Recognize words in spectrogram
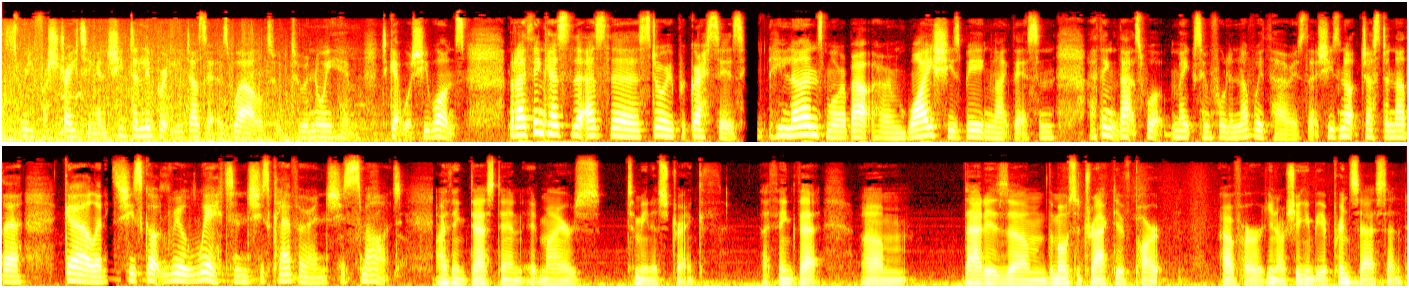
It's really frustrating, and she deliberately does it as well to, to annoy him to get what she wants. But I think as the as the story progresses, he learns more about her and why she's being like this, and I think that's what makes him fall in love with her is that she's not just another girl, and she's got real wit, and she's clever, and she's smart. I think Dastan admires Tamina's strength. I think that um, that is um, the most attractive part of her. You know, she can be a princess and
